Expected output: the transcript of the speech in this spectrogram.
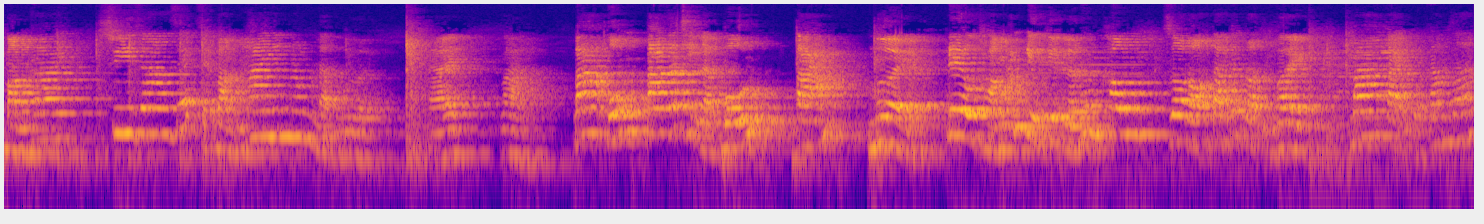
bằng 2 Suy ra z sẽ bằng 2 nhân 5 là 10 Đấy. Và 3, 4, 3 giá trị là 4, 8, 10 Đều thỏa mãn điều kiện lớn hơn không? Do đó ta kết luận vậy. Ba cạnh của tam giác.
